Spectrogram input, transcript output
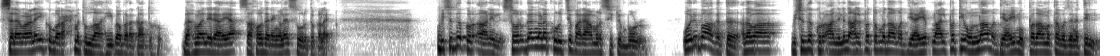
അസ്സലാമു വറഹമത്തല്ലാഹി വബറകാതുഹു. ബഹുമാന്യരായ സഹോദരങ്ങളെ സുഹൃത്തുക്കളെ വിശുദ്ധ ഖുർആാനിൽ സ്വർഗങ്ങളെക്കുറിച്ച് പരാമർശിക്കുമ്പോൾ ഒരു ഭാഗത്ത് അഥവാ വിശുദ്ധ ഖുർആനിൽ നാൽപ്പത്തൊമ്പതാം അധ്യായം നാൽപ്പത്തി ഒന്നാം അധ്യായം മുപ്പതാമത്തെ വചനത്തിൽ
